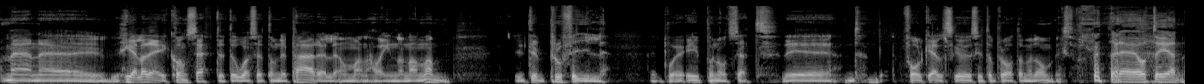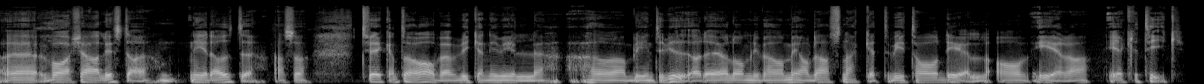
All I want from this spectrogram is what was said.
Men eh, hela det konceptet, oavsett om det är Per eller om man har in någon annan lite profil på, på något sätt. Är, folk älskar ju att sitta och prata med dem. Liksom. det är återigen, eh, våra kära lyssnare, mm. ni där ute. Alltså, tveka inte att höra av er vilka ni vill höra bli intervjuade eller om ni vill höra mer av det här snacket. Vi tar del av era, er kritik.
